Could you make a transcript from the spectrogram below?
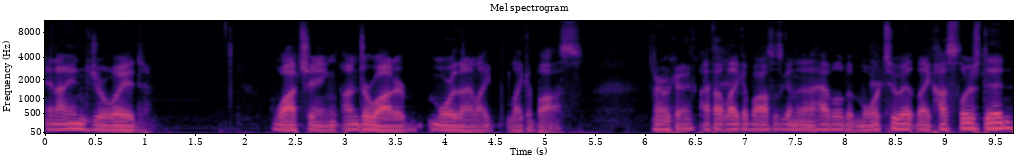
and I enjoyed watching Underwater more than I liked Like a Boss. Okay. I thought Like a Boss was gonna have a little bit more to it, like Hustlers did.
